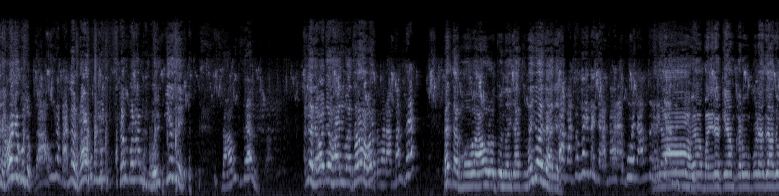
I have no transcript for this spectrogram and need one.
રહેવા દે કુછું કેમ બનાવ લોહી પીએ છે. એટલે રેવા દે સારી વાત હા તમારા તમારે છે? હે તાર મો આવડો તું લઈ જાત લઈ તો. તમારે. હવે બૈરે કેમ કરવું પડે છે આ જો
